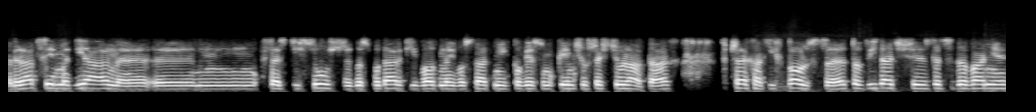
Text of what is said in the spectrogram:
relacje medialne e, kwestii suszy, gospodarki wodnej w ostatnich powiedzmy 5-6 latach w Czechach i w Polsce, to widać zdecydowanie,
